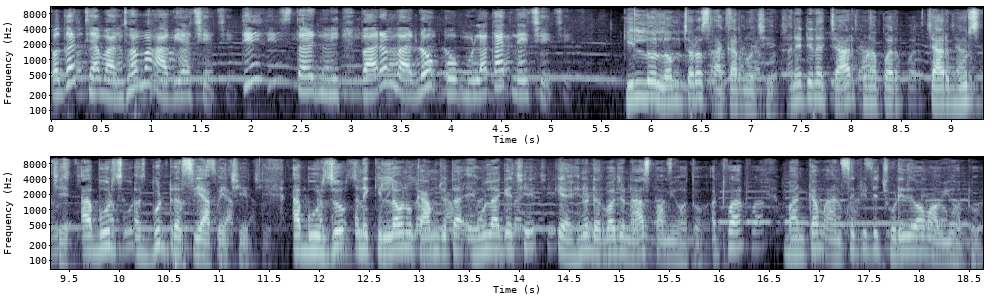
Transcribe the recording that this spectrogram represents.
પગથિયા બાંધવામાં આવ્યા છે. તે સ્થળની વારંવાર લોકો મુલાકાત લે છે. કિલ્લો લંબચોરસ આકારનો છે અને તેના ચાર ખૂણા પર ચાર બુર્જ છે. આ બુર્જ અદ્ભુત દ્રશ્ય આપે છે. આ બુર્જો અને કિલ્લાઓનું કામ જોતા એવું લાગે છે કે અહીંનો દરવાજો નાશ પામ્યો હતો અથવા બાંધકામ આંશિક રીતે છોડી દેવામાં આવ્યું હતું.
